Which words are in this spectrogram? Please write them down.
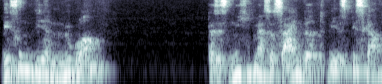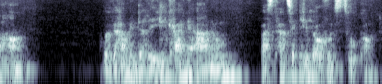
wissen wir nur, dass es nicht mehr so sein wird, wie es bisher war. Aber wir haben in der Regel keine Ahnung, was tatsächlich auf uns zukommt.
